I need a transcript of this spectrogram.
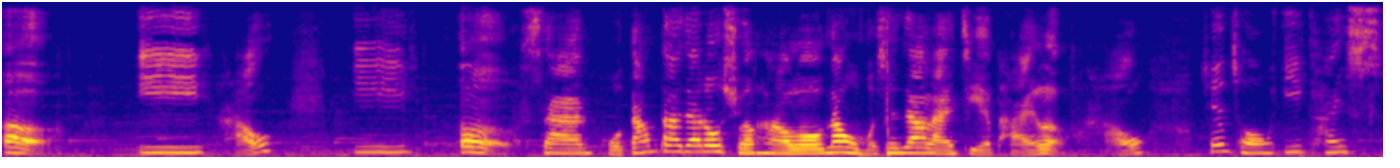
二、一。好，一、二、三。我当大家都选好喽，那我们现在要来解牌了。好，先从一开始，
